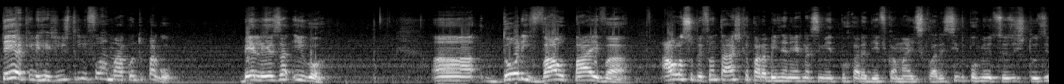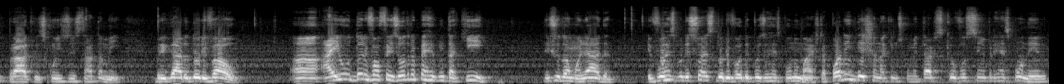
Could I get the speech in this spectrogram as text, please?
ter aquele registro e informar quanto pagou. Beleza, Igor? Uh, Dorival Paiva. Aula super fantástica, parabéns Daniel Nascimento por cada dia ficar mais esclarecido por meio dos seus estudos e práticas, com isso está também. Obrigado, Dorival. Uh, aí o Dorival fez outra pergunta aqui, deixa eu dar uma olhada. Eu vou responder só essa, Dorival, depois eu respondo mais, tá? Podem deixando aqui nos comentários que eu vou sempre respondendo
